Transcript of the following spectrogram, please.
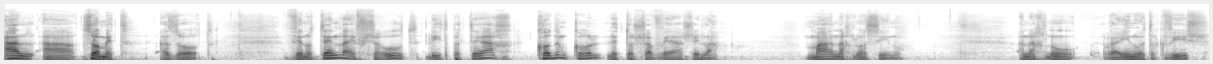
על הצומת הזאת, ונותן לה אפשרות להתפתח קודם כל לתושביה שלה. מה אנחנו עשינו? אנחנו ראינו את הכביש,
